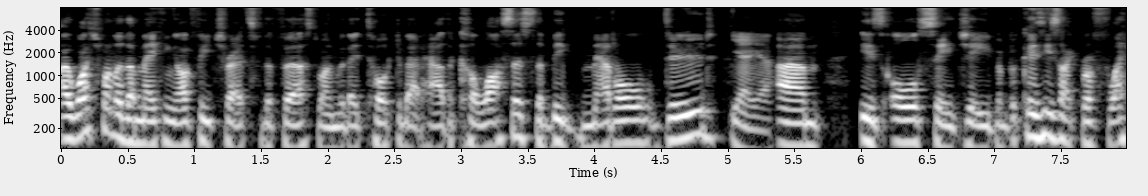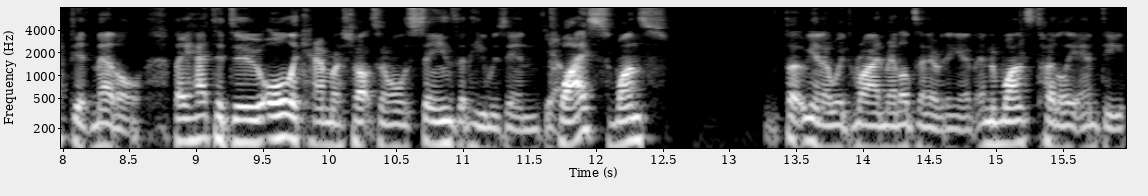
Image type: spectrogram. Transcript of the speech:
I watched one of the making of featurettes for the first one where they talked about how the Colossus, the big metal dude, Yeah, yeah. um, is all CG, but because he's like reflective metal, they had to do all the camera shots and all the scenes that he was in Yeah. twice. Once. You know, with Ryan Reynolds and everything, and once totally empty,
